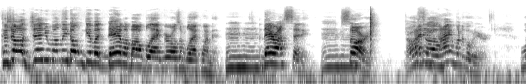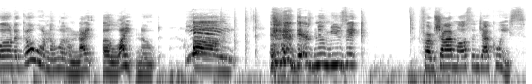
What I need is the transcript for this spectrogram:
Cause y'all genuinely don't give a damn about black girls and black women. Mm-hmm. There, I said it. mm-hmm. Sorry, I Also, didn't. I didn't want to go there. well, to go on a little night, a light note, Yay! Um, there's new music from Sean Moss and Jacquees.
